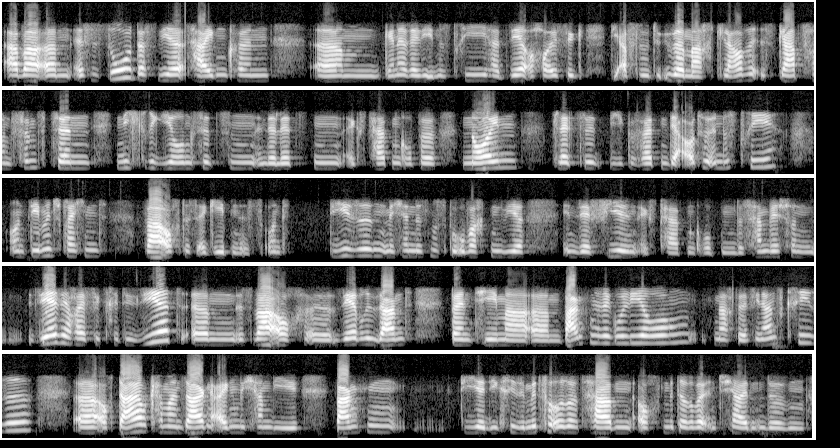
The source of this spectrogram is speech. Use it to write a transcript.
Aber ähm, es ist so, dass wir zeigen können, ähm, generell die Industrie hat sehr häufig die absolute Übermacht. Ich glaube, es gab von 15 Nichtregierungssitzen in der letzten Expertengruppe neun Plätze, die gehörten der Autoindustrie und dementsprechend war auch das Ergebnis. Und diesen Mechanismus beobachten wir in sehr vielen Expertengruppen. Das haben wir schon sehr, sehr häufig kritisiert. Ähm, es war auch äh, sehr brisant beim Thema ähm, Bankenregulierung nach der Finanzkrise. Äh, auch da kann man sagen, eigentlich haben die Banken, die ja die Krise mitverursacht haben, auch mit darüber entscheiden dürfen,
